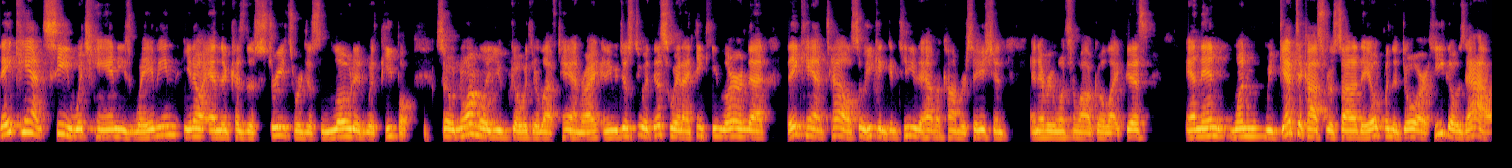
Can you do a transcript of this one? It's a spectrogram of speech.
they can't see which hand he's waving, you know, and because the streets were just loaded with people. So normally you go with your left hand, right? And he would just do it this way. And I think he learned that they can't tell, so he can continue to have a conversation and every once in a while go like this. And then when we get to Casa Rosada, they open the door, he goes out.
